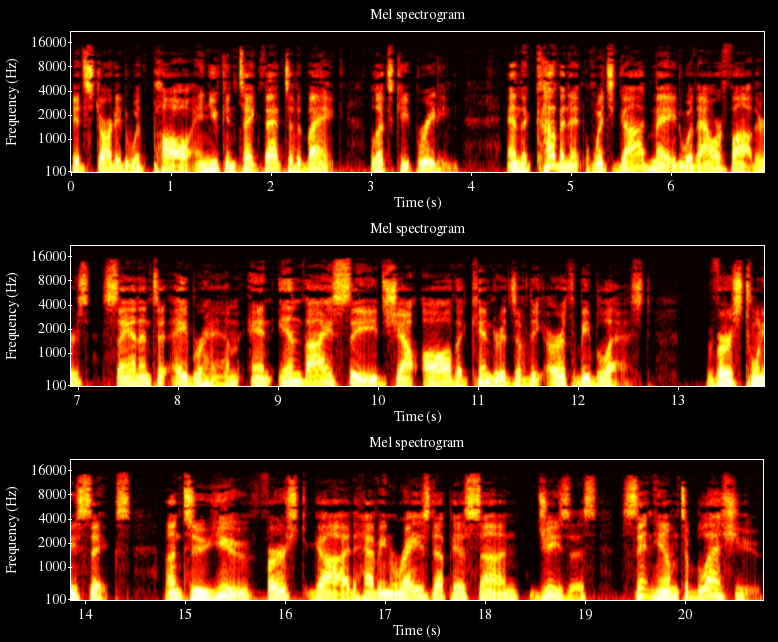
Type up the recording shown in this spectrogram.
It started with Paul, and you can take that to the bank. Let's keep reading. And the covenant which God made with our fathers, saying unto Abraham, And in thy seed shall all the kindreds of the earth be blessed. Verse 26. Unto you, first God, having raised up his Son, Jesus, sent him to bless you,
